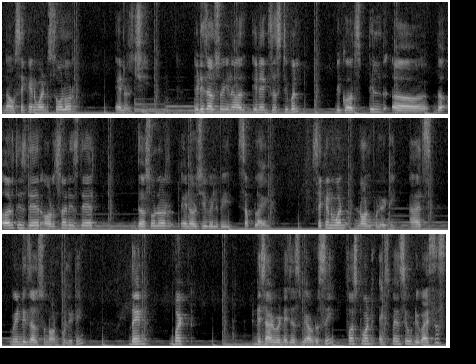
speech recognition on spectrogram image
Now second one solar energy it is also in, inexhaustible because till uh, the earth is there or sun is there the solar energy will be supplied. Second one non polluting as wind is also non polluting then but disadvantages we have to see. First one expensive devices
